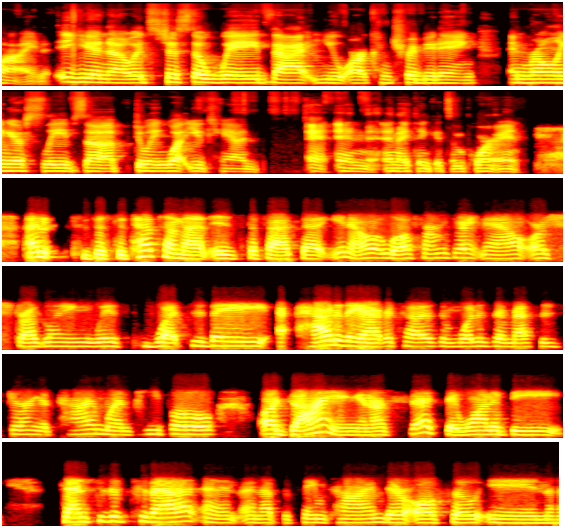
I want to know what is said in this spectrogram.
line. You know, it's just a way that you are contributing and rolling your sleeves up, doing what you can and and I think it's important. And just to touch on that is the fact that you know law firms right now are struggling with what do they, how do they advertise, and what is their message during a time when people are dying and are sick. They want to be sensitive to that, and and at the same time they're also in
